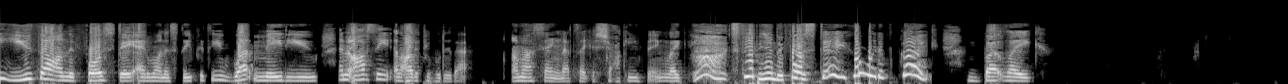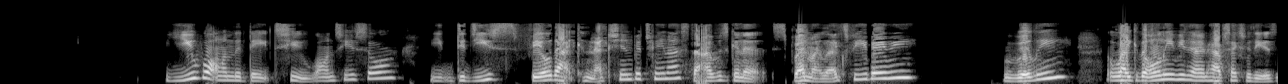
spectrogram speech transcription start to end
You thought on the first date I'd want to sleep with you? What made you? And obviously, a lot of people do that. I'm not saying that's like a shocking thing, like oh, sleeping in the first day. Who would have thunk? But like, you were on the date too, weren't you, so? You, did you feel that connection between us that I was gonna spread my legs for you, baby? Really? Like the only reason I'd have sex with you is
